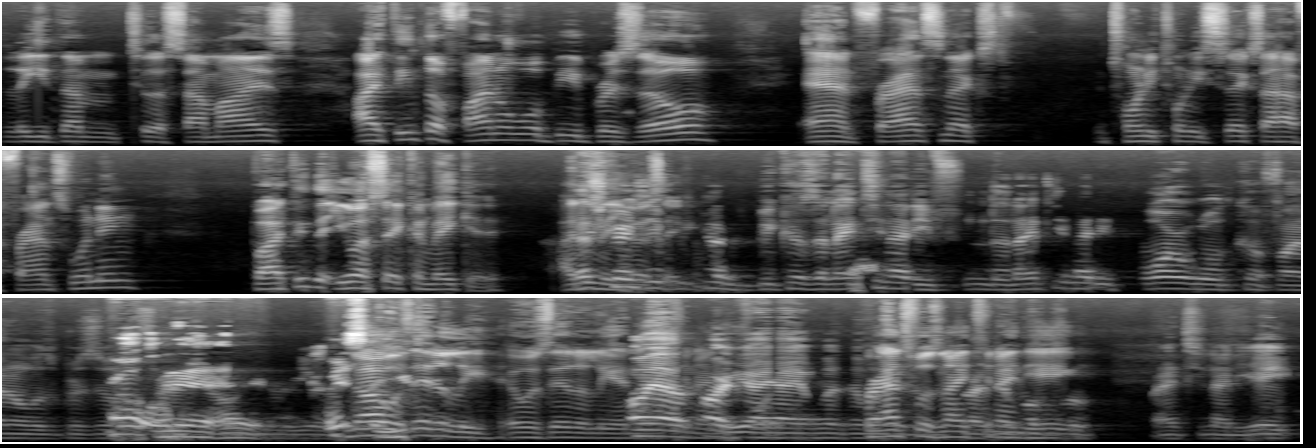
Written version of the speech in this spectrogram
lead them to the semis. I think the final will be Brazil and France next 2026. I have France winning, but I think that USA can make it. I That's crazy USA can. because because the 1990 the 1994 World Cup final was Brazil. Oh, France yeah, was yeah. in the US. Where's No, it was Italy. It was Italy. In Oh yeah, sorry, yeah, yeah. It was, it France was sorry, 1998. 1998.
